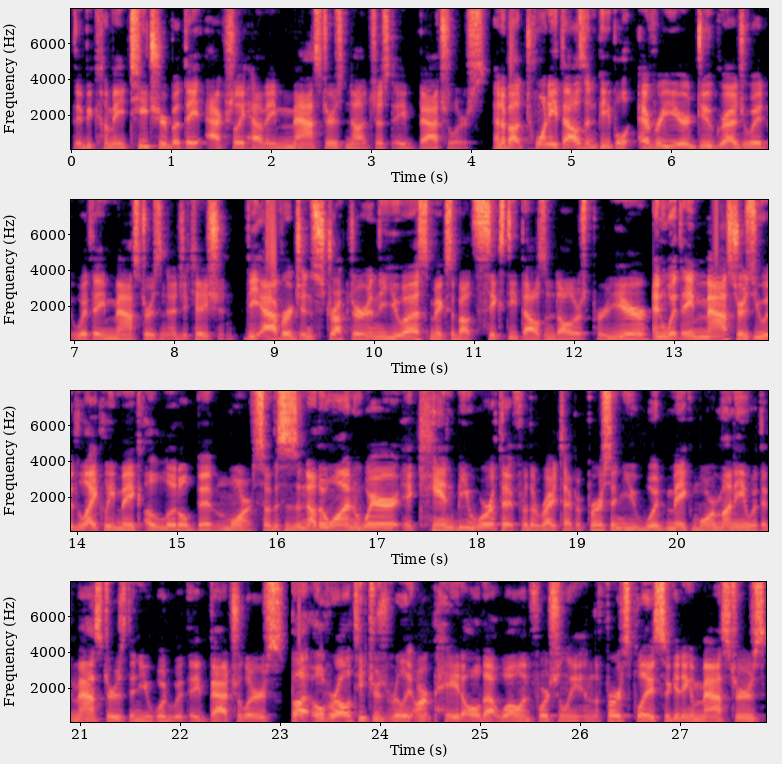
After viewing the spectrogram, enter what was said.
they become a teacher, but they actually have a master's, not just a bachelor's. And about 20,000 people every year do graduate with a master's in education. The average instructor in the US makes about $60,000 per year. And with a master's, you would likely make a little bit more. So this is another one where it can be worth it for the right type of person. You would make more money with a master's than you would with a bachelor's. But overall, teachers really aren't paid all that well, unfortunately, in the first place. So getting a master's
